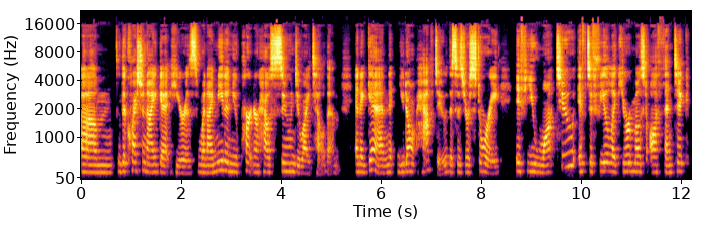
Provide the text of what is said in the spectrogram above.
Um, the question I get here is when I meet a new partner, how soon do I tell them? And again, you don't have to. This is your story. If you want to, if to feel like your most authentic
